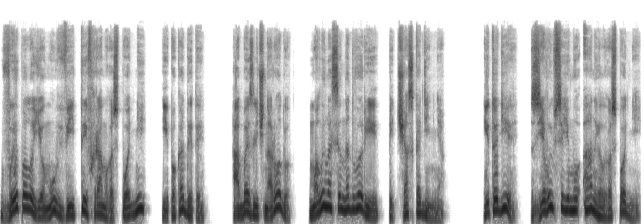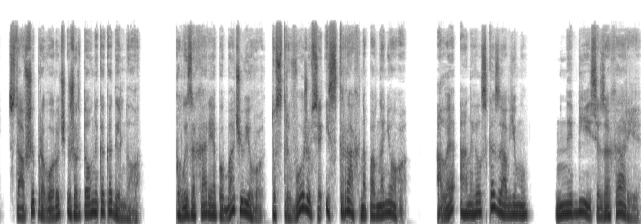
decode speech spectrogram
випало йому ввійти в храм Господній і покадити, а безліч народу молилася на дворі під час кадіння. І тоді з'явився йому ангел Господній, ставши праворуч жертовника кадильного. Коли Захарія побачив його, то стривожився і страх напав на нього. Але ангел сказав йому Не бійся, Захаріє,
